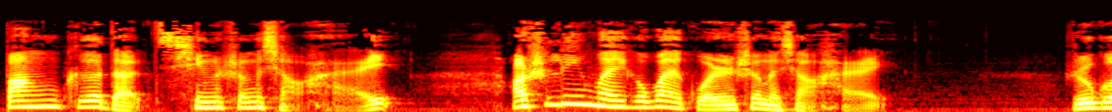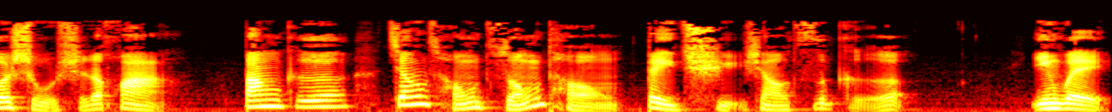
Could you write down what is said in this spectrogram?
邦哥的亲生小孩，而是另外一个外国人生的小孩。如果属实的话，邦哥将从总统被取消资格。因为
